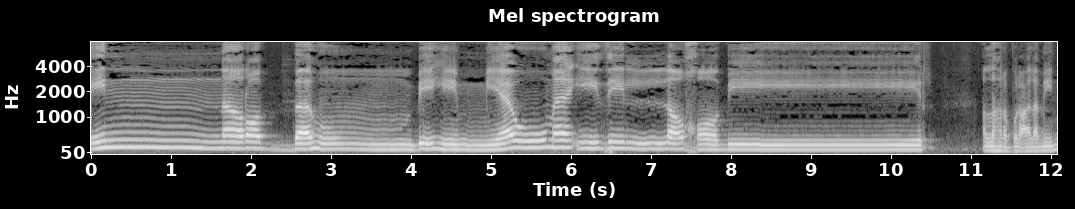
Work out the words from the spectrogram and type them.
ان ربهم بهم يومئذ لخبير اللہ رب العالمین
